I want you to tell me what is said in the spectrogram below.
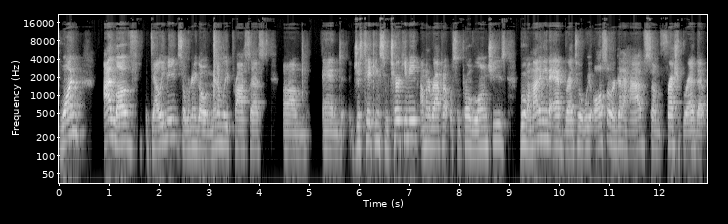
One i love deli meat so we're going to go minimally processed um, and just taking some turkey meat. I'm going to wrap it up with some provolone cheese. Boom. I'm not even going to add bread to it. We also are going to have some fresh bread that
